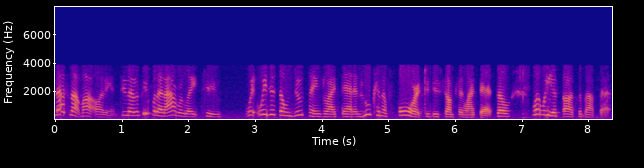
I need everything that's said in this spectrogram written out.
that's not my audience. You know, the people that I relate to, we, we just don't do things like that. And who can afford to do something like that? So, what were your thoughts about that?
